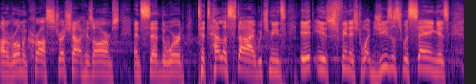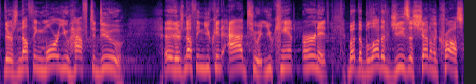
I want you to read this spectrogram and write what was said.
on a Roman cross stretched out His arms and said the word tetelestai, which means it is finished, what Jesus was saying is there's nothing more you have to do. Uh, there's nothing you can add to it. You can't earn it. But the blood of Jesus shed on the cross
